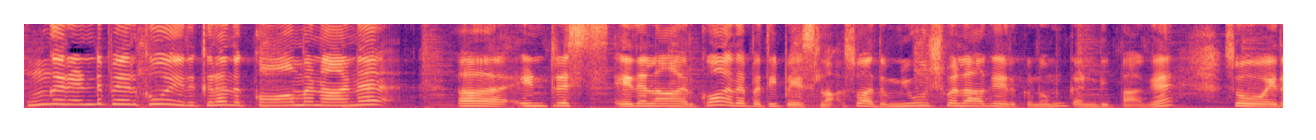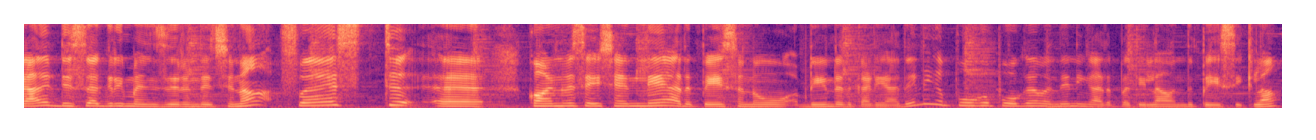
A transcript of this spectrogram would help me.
உங்கள் ரெண்டு பேருக்கும் இருக்கிற அந்த காமனான இன்ட்ரெஸ்ட் எதெல்லாம் இருக்கோ அதை பற்றி பேசலாம். ஸோ அது மியூச்சுவலாக இருக்கணும் கண்டிப்பாக. ஸோ ஏதாவது டிஸ்அக்ரிமெண்ட்ஸ் இருந்துச்சுன்னா ஃபர்ஸ்ட்டு கான்வர்சேஷன்லேயே அதை பேசணும் அப்படின்றது கிடையாது. நீங்கள் போக போக வந்து நீங்கள் அதை பற்றிலாம் வந்து பேசிக்கலாம்.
